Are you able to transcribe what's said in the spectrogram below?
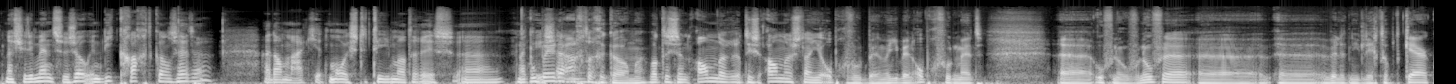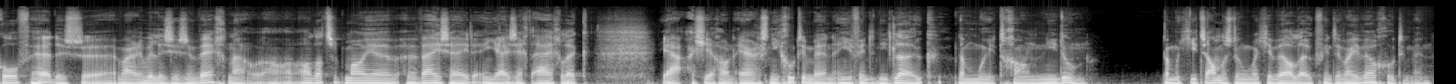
En als je die mensen zo in die kracht kan zetten, dan maak je het mooiste team wat er is. Uh, Hoe ben je, je erachter gekomen? Wat is een ander, het is anders dan je opgevoed bent. Want je bent opgevoed met uh, oefenen, oefenen, oefenen. Uh, wil het niet licht op het kerkhof. Hè? Dus waarin willen ze is een weg. Nou, al, al, dat soort mooie wijsheden. En jij zegt eigenlijk, ja, als je gewoon ergens niet goed in bent en je vindt het niet leuk, dan moet je het gewoon niet doen. Dan moet je iets anders doen wat je wel leuk vindt en waar je wel goed in bent.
